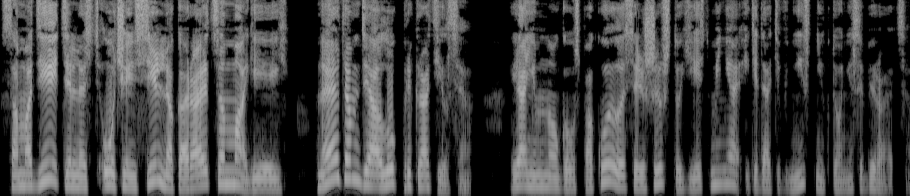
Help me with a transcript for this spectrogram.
Самодеятельность очень сильно карается магией. На этом диалог прекратился. Я немного успокоилась, решив, что есть меня и кидать вниз никто не собирается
